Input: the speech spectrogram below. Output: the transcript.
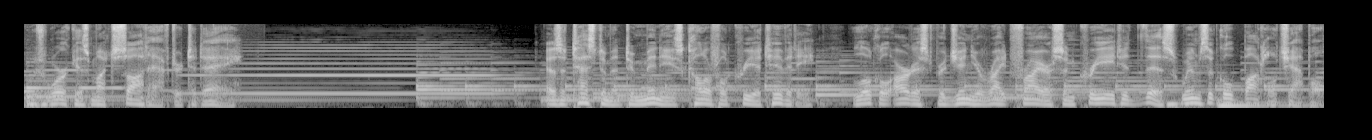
whose work is much sought after today. As a testament to Minnie's colorful creativity, local artist Virginia Wright Frierson created this whimsical bottle chapel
